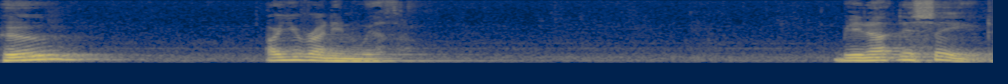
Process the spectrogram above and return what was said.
Who are you running with? Be not deceived.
